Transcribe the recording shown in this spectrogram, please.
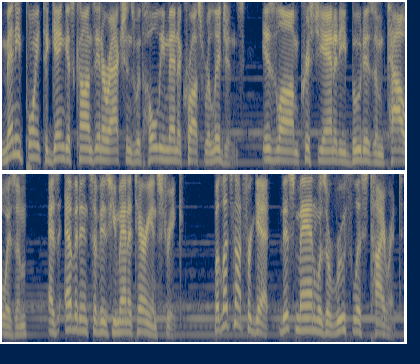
Many point to Genghis Khan's interactions with holy men across religions, Islam, Christianity, Buddhism, Taoism, as evidence of his humanitarian streak. But let's not forget, this man was a ruthless tyrant.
